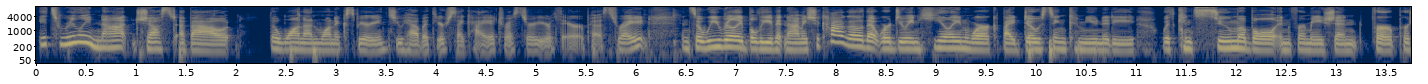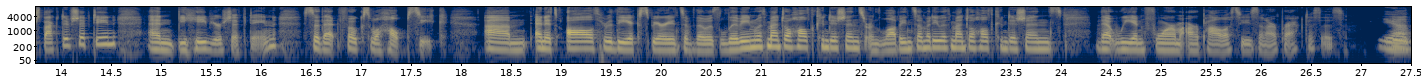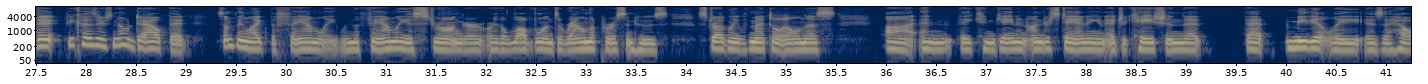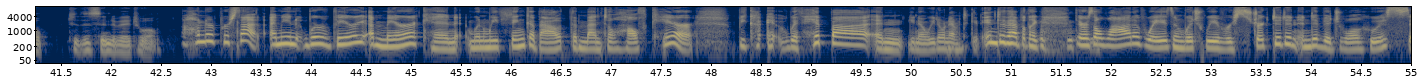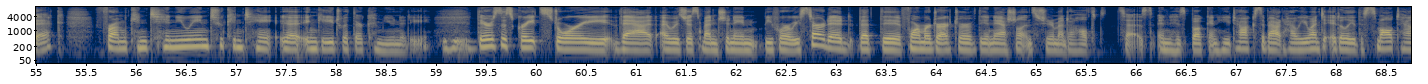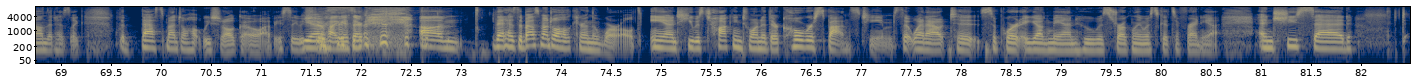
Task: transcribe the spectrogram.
it's really not just about the one-on-one experience you have with your psychiatrist or your therapist, right? And so we really believe at NAMI Chicago that we're doing healing work by dosing community with consumable information for perspective shifting and behavior shifting so that folks will help seek. Um, and it's all through the experience of those living with mental health conditions or loving somebody with mental health conditions that we inform our policies and our practices. Yeah, yeah because there's no doubt that something like the family, when the family is stronger or the loved ones around the person who's struggling with mental illness, uh, and they can gain an understanding and education that that immediately is a help to this individual. 100%. I mean, we're very American when we think about the mental health care because with HIPAA and you know, we don't have to get into that, but like there's a lot of ways in which we've restricted an individual who is sick from continuing to contain uh, engage with their community. Mm-hmm. There's this great story that I was just mentioning before we started that the former director of the National Institute of Mental Health says in his book and he talks about how he went to Italy, the small town that has like the best mental health. We should all go, obviously. We should yes. get there. um, that has the best mental health care in the world. And he was talking to one of their co response teams that went out to support a young man who was struggling with schizophrenia. And she said,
